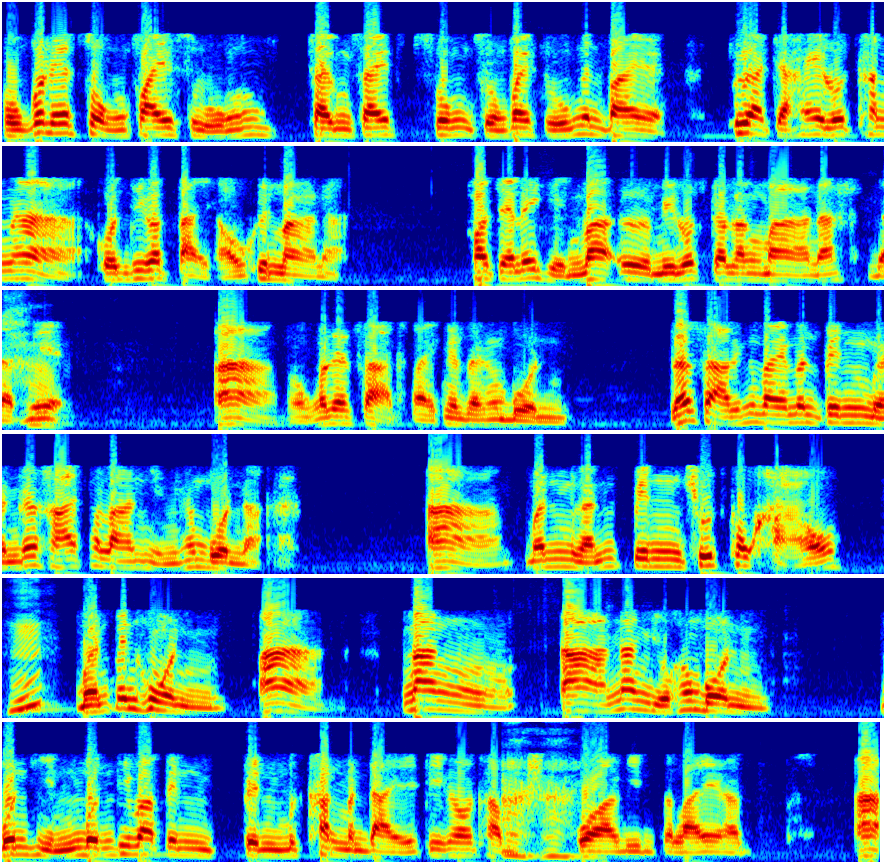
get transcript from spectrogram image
ผมก็เลยส่งไฟสูงส่งไฟส่งส่งไฟสูงขึ้นไป เพื่อจะให้รถข้างหน้า คนที่เขาไต่เขาขึ้นมาน่ะ เขาจะได้เห็นว่าเออ มีรถกำลังมานะแบบนี้อ่า ผมก็เลยสาดไฟขึ้นไปข้างบน แล้วสาดขึ้นไปมันเป็นเหมือนคล้ายๆพลานหินข้างบนอะ อ่า มันเหมือนเป็นชุดขาวหึๆเหมือนเป็นหุ่น อ่า นั่ง อ่า นั่งอยู่ข้างบน บนหินบนที่ว่าเป็นเป็นขั้นบันไดที่เขาทำอ่าอ่าครัวดินสไลด์ครับ อ่า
